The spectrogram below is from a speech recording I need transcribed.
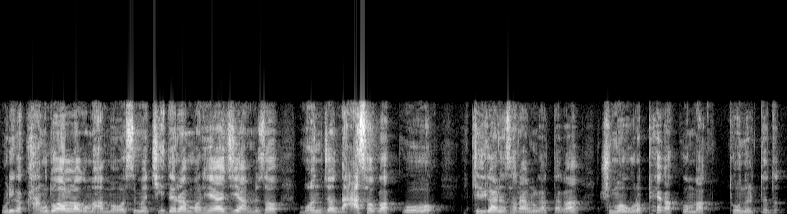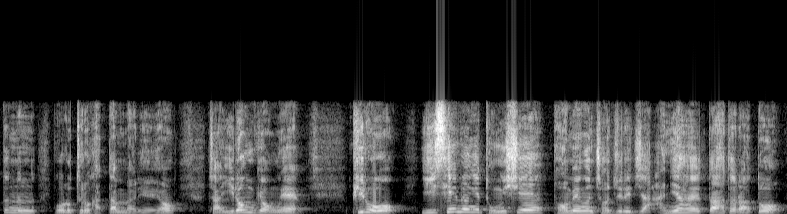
우리가 강도하려고 마음 먹었으면 제대로 한번 해야지 하면서 먼저 나서갖고 길 가는 사람을 갖다가 주먹으로 패갖고 막 돈을 뜯, 뜯는 거로 들어갔단 말이에요. 자, 이런 경우에 비록 이 세 명이 동시에 범행은 저지르지 아니하였다 하더라도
